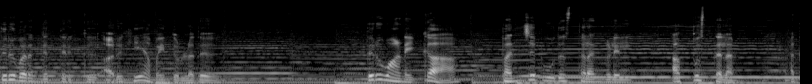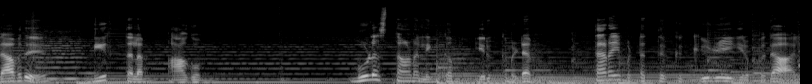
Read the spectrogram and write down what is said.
திருவரங்கத்திற்கு அருகே அமைந்துள்ளது. திருவானைக்கா பஞ்சபூத ஸ்தலங்களில் அப்புஸ்தலம் அதாவது நீர்த்தலம் ஆகும். மூலஸ்தான லிங்கம் இருக்குமிடம் தரைமட்டத்திற்கு கீழே இருப்பதால்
